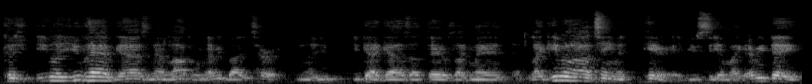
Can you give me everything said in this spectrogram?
because you know you have guys in that locker room. Everybody's hurt. You know, you you got guys out there. It was like man, like even on our team here, you see them like every day.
